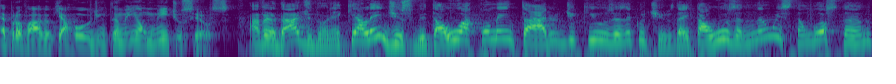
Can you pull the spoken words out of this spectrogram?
é provável que a holding também aumente os seus. A verdade, Doni, é que além disso do Itaú, há comentário de que os executivos da Itaúsa não estão gostando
